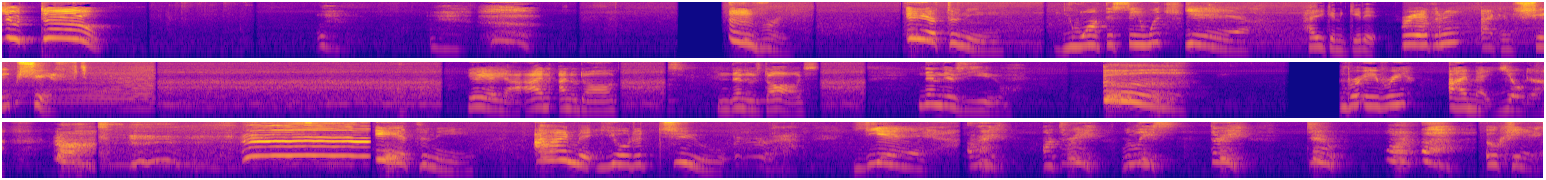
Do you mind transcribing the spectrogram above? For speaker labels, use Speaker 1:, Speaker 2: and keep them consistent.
Speaker 1: What'd you do? Avery. Anthony.
Speaker 2: You want this sandwich?
Speaker 1: Yeah.
Speaker 2: How you gonna get it?
Speaker 1: Avery, Anthony, I can shapeshift.
Speaker 2: Yeah, yeah, yeah. I, I know dogs. And then there's dogs. And then there's you.
Speaker 1: Ugh.
Speaker 2: Remember Avery? I met Yoda.
Speaker 1: Anthony, I met Yoda too. Yeah.
Speaker 2: All right, on three, release. Three, two, one. Ah. Okay.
